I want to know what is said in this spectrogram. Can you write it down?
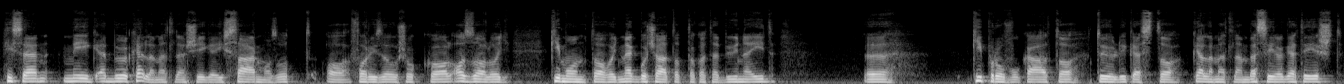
Hiszen még ebből kellemetlensége is származott a farizeusokkal, azzal, hogy kimondta, hogy megbocsátattak a te bűneid, kiprovokálta tőlük ezt a kellemetlen beszélgetést,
